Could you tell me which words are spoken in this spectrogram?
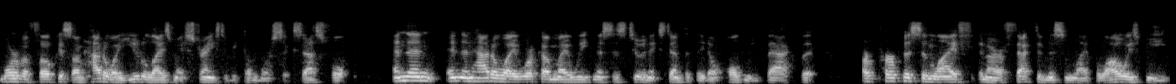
more of a focus on how do I utilize my strengths to become more successful and then and then how do I work on my weaknesses to an extent that they don't hold me back. But our purpose in life and our effectiveness in life will always be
